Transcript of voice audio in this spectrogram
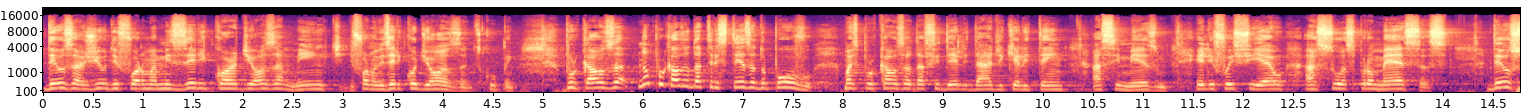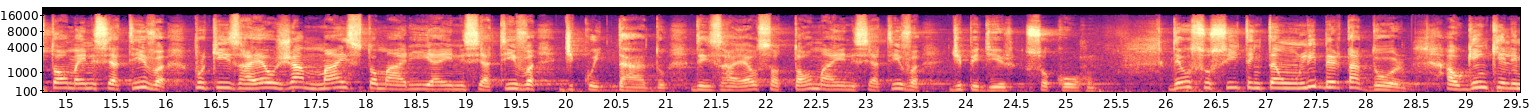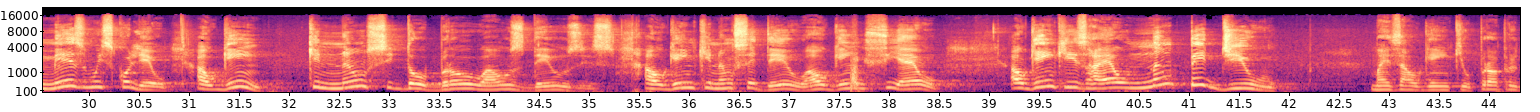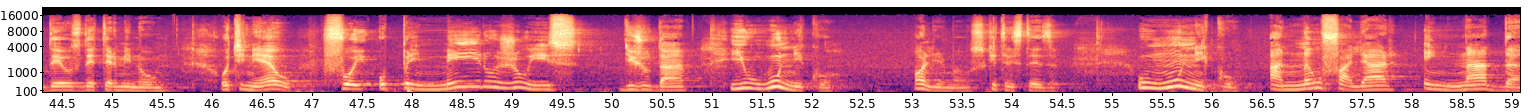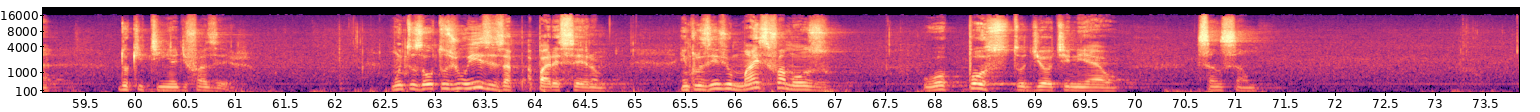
Deus agiu de forma misericordiosamente, de forma misericordiosa, desculpem, por causa, não por causa da tristeza do povo, mas por causa da fidelidade que ele tem a si mesmo. Ele foi fiel às suas promessas. Deus toma a iniciativa porque Israel jamais tomaria a iniciativa de cuidado. De Israel só toma a iniciativa de pedir socorro. Deus suscita então um libertador, alguém que ele mesmo escolheu, alguém que não se dobrou aos deuses, alguém que não cedeu, alguém fiel, alguém que Israel não pediu, mas alguém que o próprio Deus determinou. Otiniel foi o primeiro juiz de Judá e o único. Olha, irmãos, que tristeza. O único a não falhar em nada do que tinha de fazer. Muitos outros juízes apareceram, inclusive o mais famoso, o oposto de Otiniel, Sansão.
